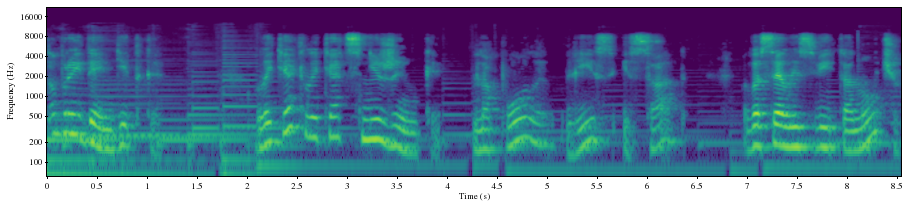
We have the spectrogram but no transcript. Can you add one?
Добрий день, дітки! Летять, летять сніжинки на поле, ліс і сад, веселий свій таночок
